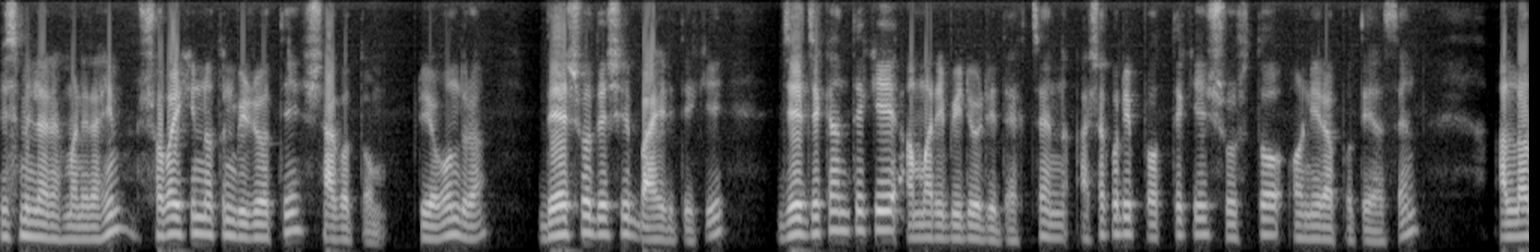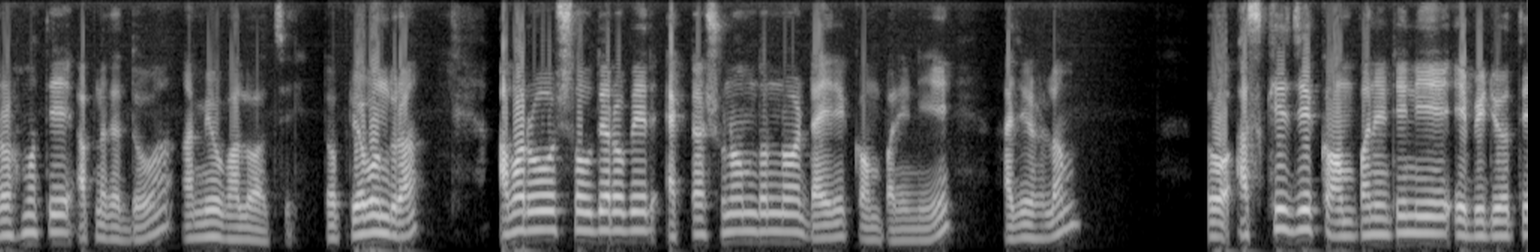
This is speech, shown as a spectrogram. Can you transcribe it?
বিসমিল্লাহ রহমান রাহিম। সবাইকে নতুন ভিডিওতে স্বাগতম। প্রিয় বন্ধুরা, দেশ ও দেশের বাইরে থেকে যে যেখান থেকে আমার এই ভিডিওটি দেখছেন, আশা করি প্রত্যেকে সুস্থ ও নিরাপদে আছেন। আল্লাহ রহমতে আপনাদের দোয়া, আমিও ভালো আছি। তো প্রিয় বন্ধুরা, আবারও সৌদি আরবের একটা সুনামধন্য ডাইরেক্ট কোম্পানি নিয়ে হাজির হলাম। তো আজকে যে কোম্পানিটি নিয়ে এই ভিডিওতে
